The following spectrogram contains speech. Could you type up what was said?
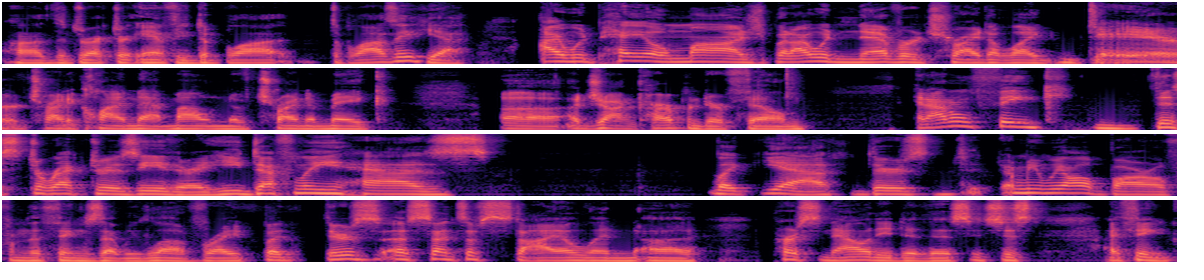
uh, the director Anthony DeBla- DiBlasi, yeah, I would pay homage, but I would never try to like dare try to climb that mountain of trying to make uh, a John Carpenter film. And I don't think this director is either. He definitely has like yeah, there's I mean we all borrow from the things that we love, right? But there's a sense of style and uh personality to this. It's just I think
